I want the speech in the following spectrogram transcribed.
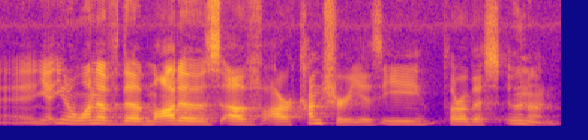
And yet, you know, one of the mottos of our country is E pluribus unum,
